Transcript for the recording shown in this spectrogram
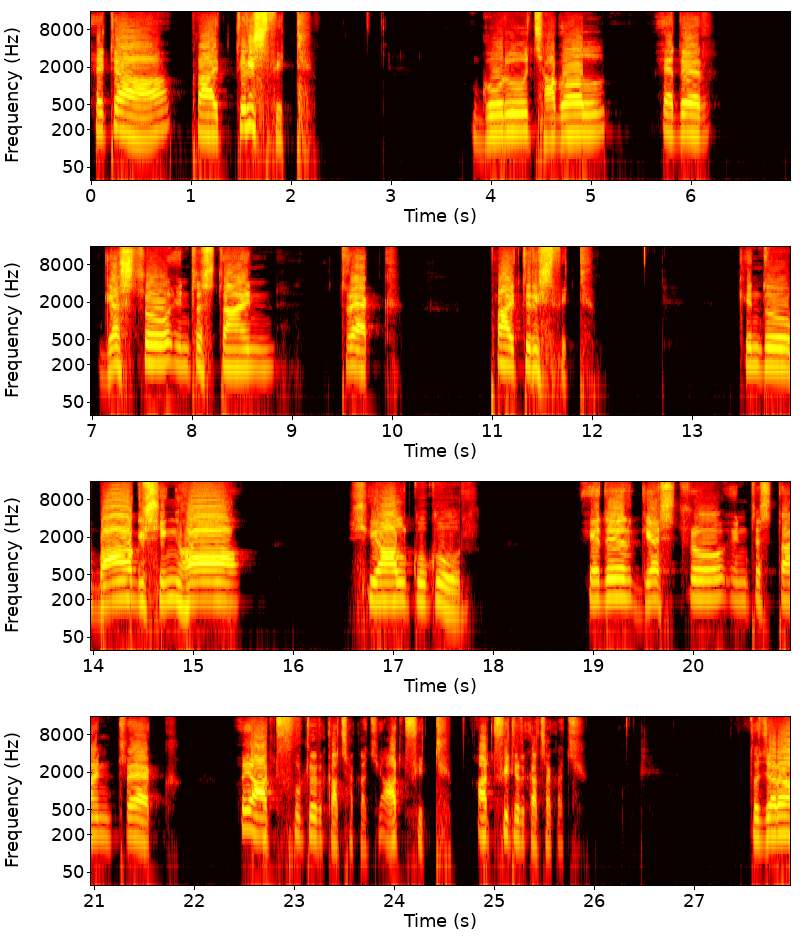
এটা প্রায় তিরিশ ফিট গরু ছাগল এদের গ্যাস্ট্রো ইন্টেস্টাইন ট্র্যাক প্রায় তিরিশ ফিট কিন্তু বাঘ, সিংহ, শিয়াল, কুকুর, এদের গ্যাস্ট্রো ইন্টেস্টাইন ট্র্যাক ওই আট ফুটের কাছাকাছি, আট ফিট আট ফিটের কাছাকাছি। তো যারা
